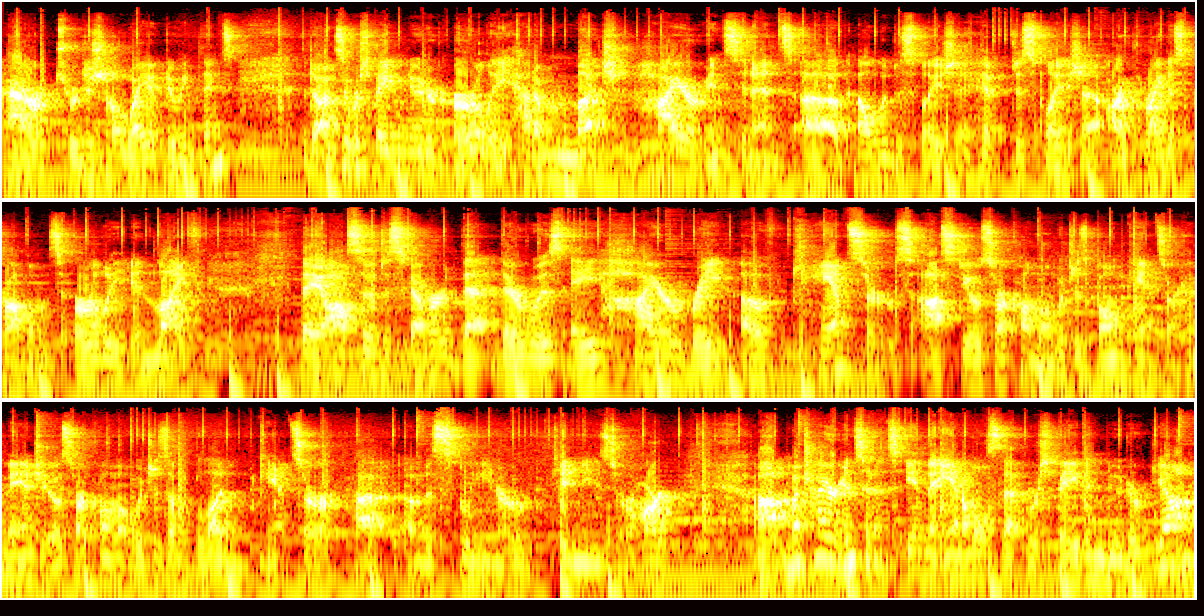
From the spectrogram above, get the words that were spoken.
our traditional way of doing things, the dogs that were spayed and neutered early had a much higher incidence of elbow dysplasia, hip dysplasia, arthritis problems early in life. They also discovered that there was a higher rate of cancers, osteosarcoma, which is bone cancer, hemangiosarcoma, which is a blood cancer uh, of the spleen or kidneys or heart. Uh, much higher incidence in the animals that were spayed and neutered young.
